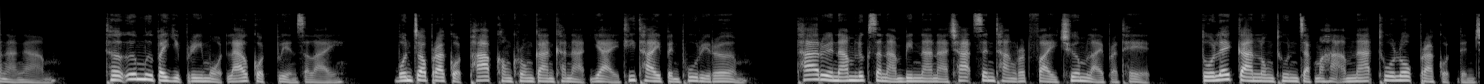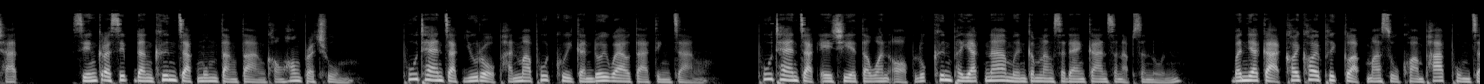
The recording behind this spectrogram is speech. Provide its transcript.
สง่างาม ธอเอื้อมมือไปหยิบรีโมทแล้วกดเปลี่ยนสไลด์ บนจอปรากฏภาพของโครงการขนาดใหญ่ที่ไทยเป็นผู้ริเริ่ม ท่าเรือน้ำลึกสนามบินนานาชาติเส้นทางรถไฟเชื่อมหลายประเทศ ตัวเลขการลงทุนจากมหาอำนาจทั่วโลกปรากฏเด่นชัด เสียงกระซิบดังขึ้นจากมุมต่างๆ ของห้องประชุม ผู้แทนจากยุโรปหันมาพูดคุยกันด้วยแววตาจริงจัง ผู้แทนจากเอเชียตะวันออกลุกขึ้นพยักหน้าเหมือนกำลังแสดงการสนับสนุน บรรยากาศค่อยๆ พลิกกลับมาสู่ความภาคภูมิใจ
